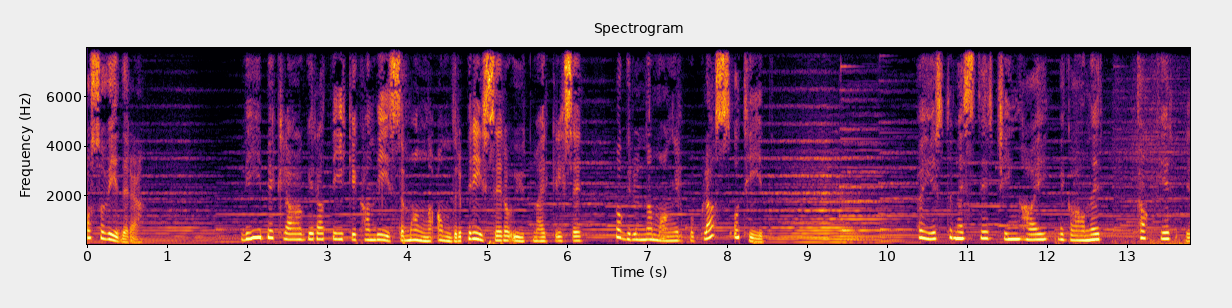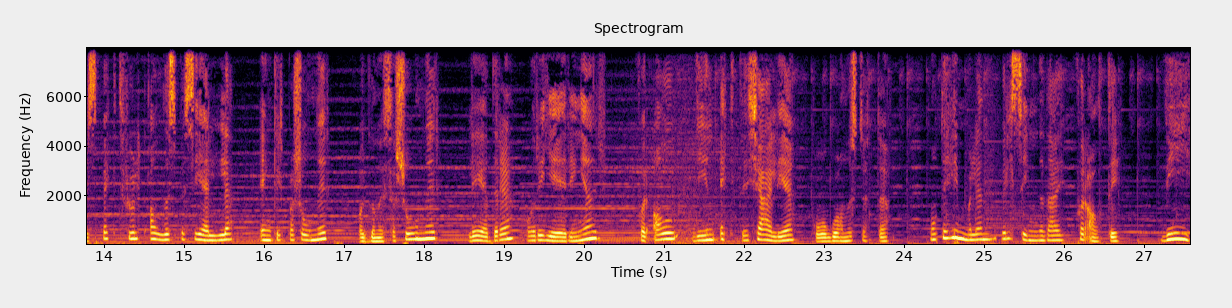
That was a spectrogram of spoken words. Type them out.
Osv. Vi beklager at vi ikke kan vise mange andre priser og utmerkelser på grunn av mangel på plass og tid. Høyeste mester Ching Hai, veganer, takker respektfullt alle spesielle enkeltpersoner, organisasjoner, ledere og regjeringer for all din ekte kjærlige, pågående støtte. Måtte himmelen velsigne deg for alltid. Vi,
